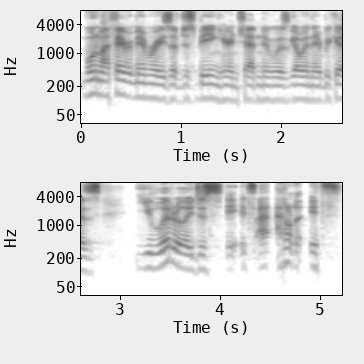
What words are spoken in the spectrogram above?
one of my favorite memories of just being here in Chattanooga was going there because you literally just it's I, I don't know it's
